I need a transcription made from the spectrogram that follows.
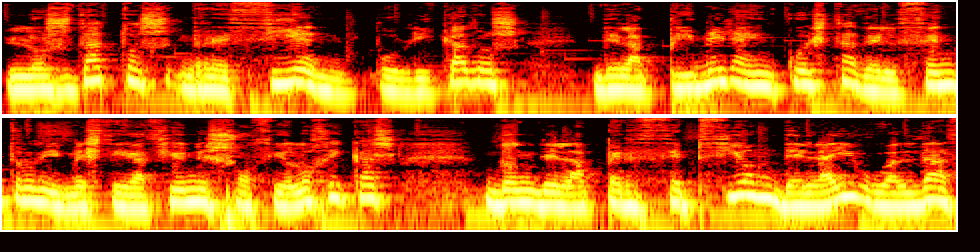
los datos recién publicados de la primera encuesta del Centro de Investigaciones Sociológicas, donde la percepción de la igualdad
